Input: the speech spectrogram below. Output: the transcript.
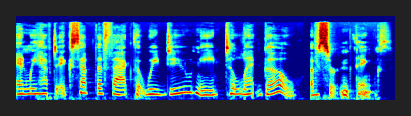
And we have to accept the fact that we do need to let go of certain things.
